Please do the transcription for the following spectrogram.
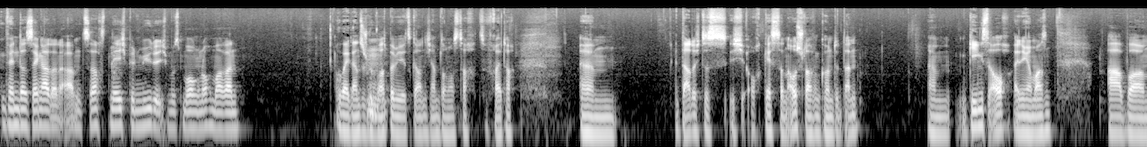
wenn der Sänger dann abends sagt, nee, ich bin müde, ich muss morgen nochmal ran. Wobei ganz so schlimm mhm. war es bei mir jetzt gar nicht am Donnerstag zu Freitag. Ähm, dadurch, dass ich auch gestern ausschlafen konnte, dann ähm, ging es auch einigermaßen. Aber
